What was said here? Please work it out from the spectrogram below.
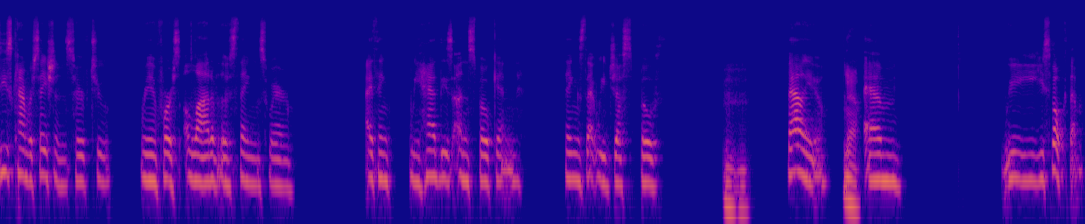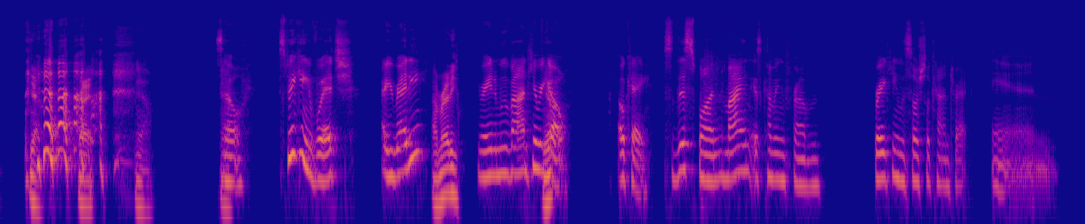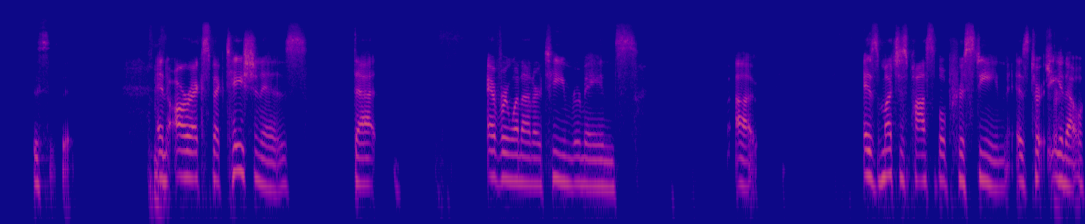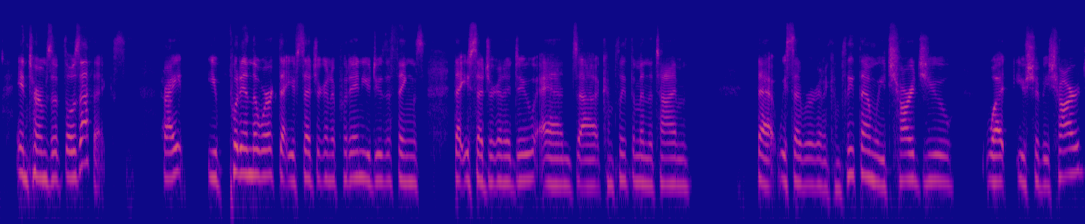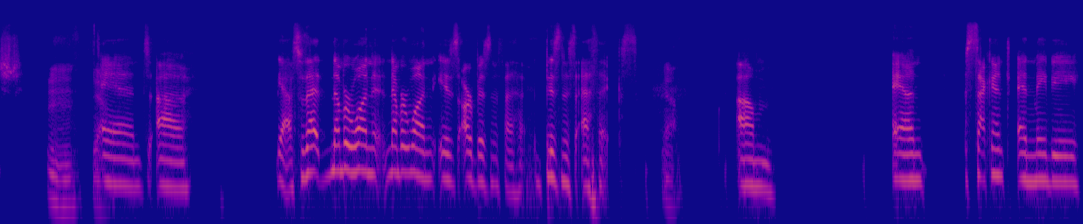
these conversations serve to reinforce a lot of those things where I think we had these unspoken things that we just both hmm value. Yeah. Um, we spoke them. Yeah, right. Yeah. So, speaking of which, are you ready? I'm ready. You ready to move on? Here we Yep. go. Okay. So, this one, mine is coming from Breaking the Social Contract. And this is it. and our expectation is that everyone on our team remains uh, as much as possible pristine as ter- Sure. you know in terms of those ethics right you put in the work that you've said you're going to put in you do the things that you said you're going to do and uh, complete them in the time that we said we were going to complete them we charge you what you should be charged Mm-hmm. Yeah. and uh yeah so that number one number one is our business eth- business ethics Yeah. um and second and maybe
